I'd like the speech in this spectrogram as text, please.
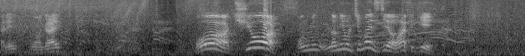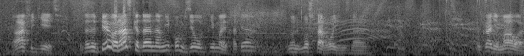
Карин, помогай. О, черт! Он на мне ультимейт сделал, офигеть. Офигеть. Это первый раз, когда на мне ком сделал ультимейт. Хотя, ну, может второй, я не знаю. Ну, крайне мало.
